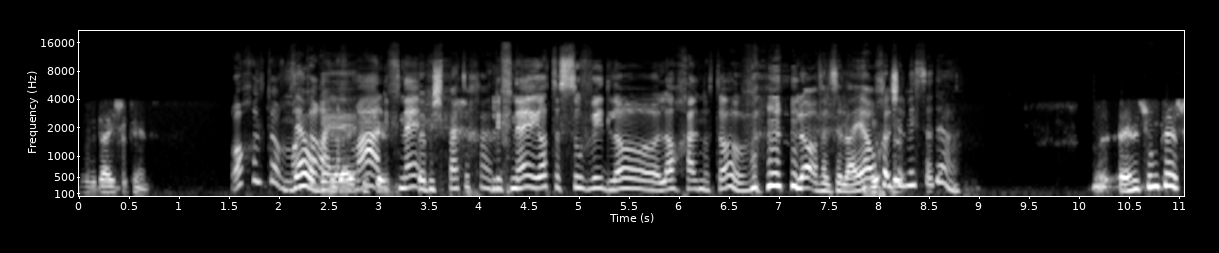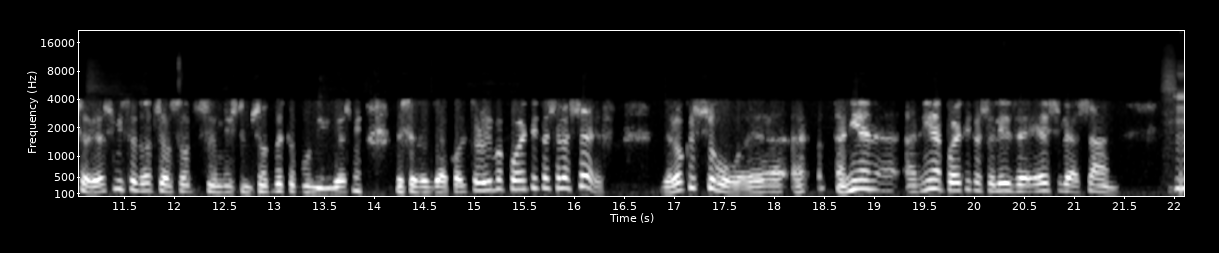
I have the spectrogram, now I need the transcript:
בוודאי שכן. אוכל טוב, מה קרה? ב- מה. לפני... במשפט אחד. לפני היות עשו ויד לא לא אכלנו טוב. לא, אבל זה לא היה אוכל של מסעדה. אין שום קשר, יש מסעדות שעושות, שמשתמשות בטבונים, ויש מסעדות, זה הכל תלוי בפואטיקה של השף. זה לא קשור. אה, אני, אני הפואטיקה שלי זה אש ועשן,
